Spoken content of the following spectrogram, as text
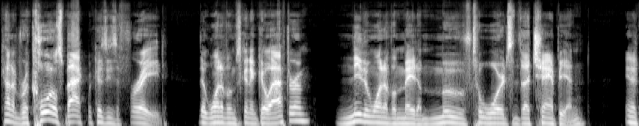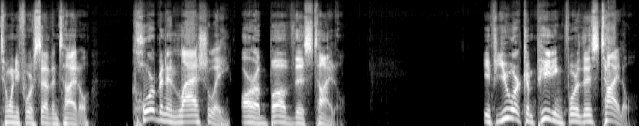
kind of recoils back because he's afraid that one of them's going to go after him. Neither one of them made a move towards the champion in a 24 7 title. Corbin and Lashley are above this title. If you are competing for this title,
